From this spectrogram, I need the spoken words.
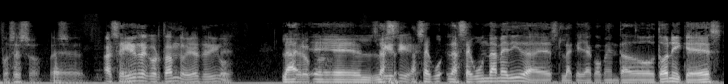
Pues eso. eh, A seguir recortando, ya te digo. Eh, La, Pero, eh, la, sigue, sigue. la segu- la segunda medida es la que ya ha comentado Tony, que es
